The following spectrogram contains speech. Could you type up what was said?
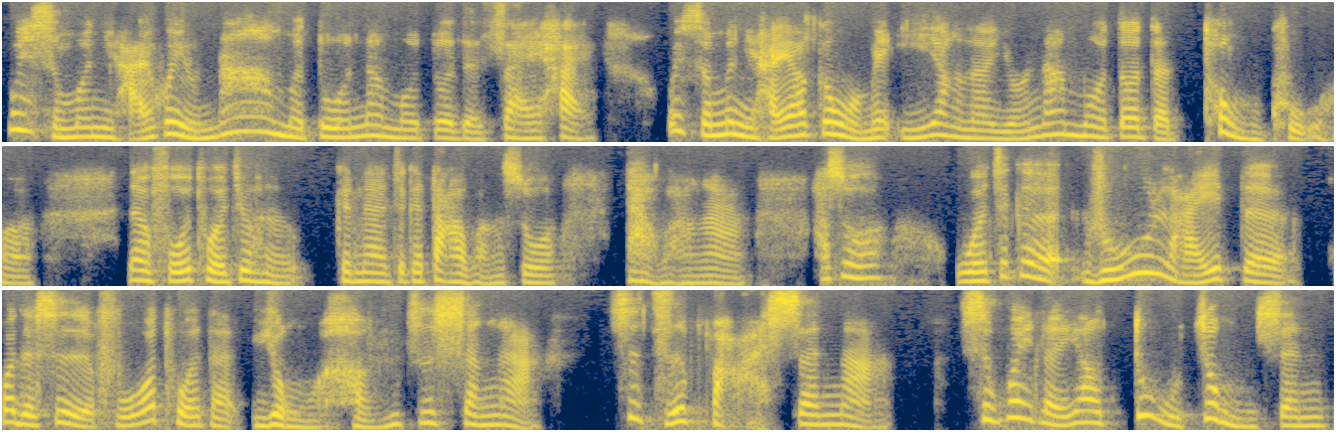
为什么你还会有那么多那么多的灾害？为什么你还要跟我们一样呢？有那么多的痛苦哈？那佛陀就很跟他这个大王说：“大王啊，他说我这个如来的或者是佛陀的永恒之身啊，是指法身啊，是为了要度众生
